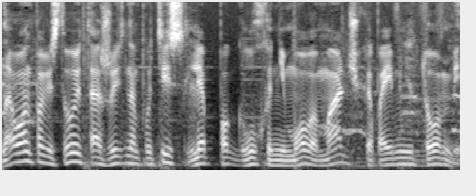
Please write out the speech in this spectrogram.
Но Он повествует о жизненном пути слепо-глухонемого мальчика по имени Томби.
